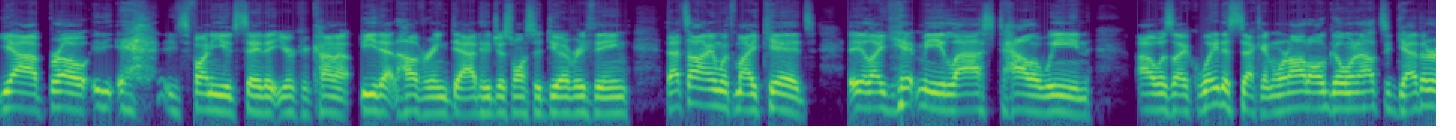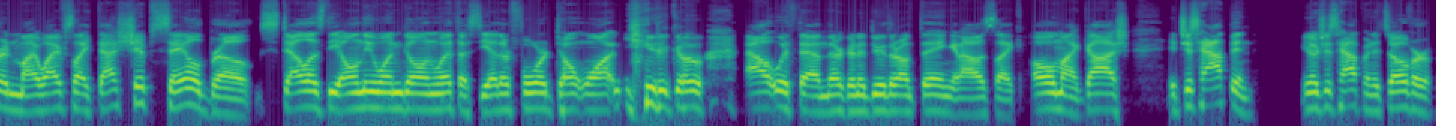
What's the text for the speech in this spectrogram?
Yeah, bro, it's funny you'd say that you could kind of be that hovering dad who just wants to do everything. That's how I am with my kids. It like hit me last Halloween. I was like, wait a second, we're not all going out together. And my wife's like, that ship sailed, bro. Stella's the only one going with us. The other four don't want you to go out with them. They're going to do their own thing. And I was like, oh my gosh, it just happened. You know, it just happened. It's over.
